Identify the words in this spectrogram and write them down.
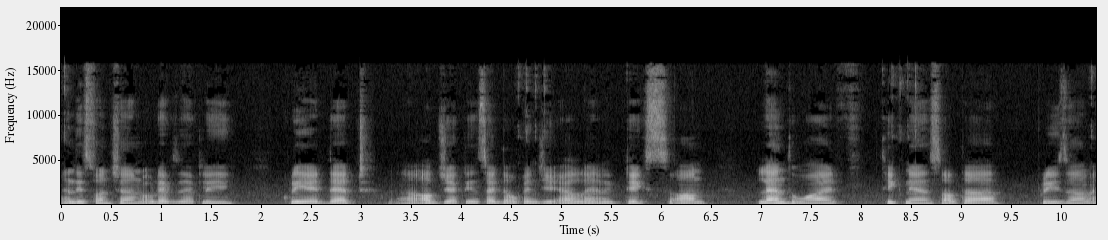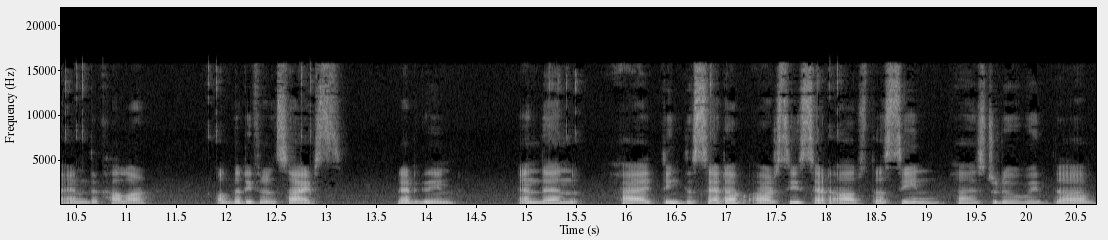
And this function would exactly create that uh, object inside the OpenGL and it takes on length width thickness of the prism and the color of the different sides red green. And then I think the setup RC setups the scene has to do with the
